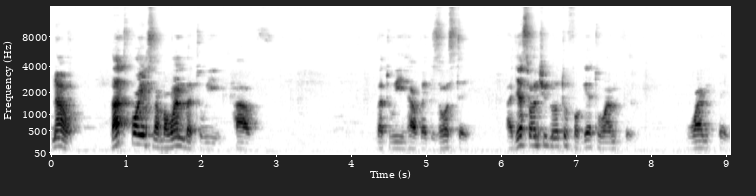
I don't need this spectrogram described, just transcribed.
Now, that point number one that we have that we have exhausted, I just want you not to forget one thing. One thing.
